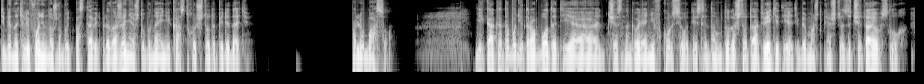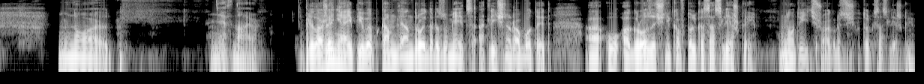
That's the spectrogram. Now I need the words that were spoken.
Тебе на телефоне нужно будет поставить приложение, чтобы на Anycast хоть что-то передать. По любасу. И как это будет работать, я, честно говоря, не в курсе. Вот если там кто-то что-то ответит, я тебе, может, конечно, зачитаю вслух. Но не знаю. Приложение IP Webcam для Android, разумеется, отлично работает. А у огрозочников только со слежкой. Ну, вот видите, что огрозочников только со слежкой.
